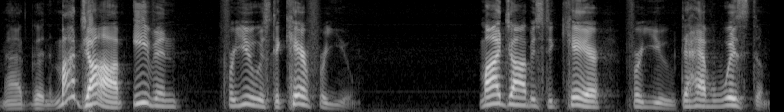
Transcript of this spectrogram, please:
My goodness. My job, even for you, is to care for you. My job is to care for you, to have wisdom,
